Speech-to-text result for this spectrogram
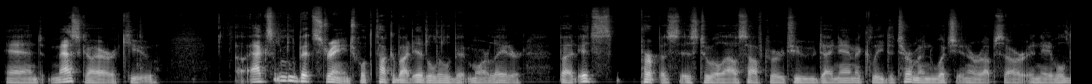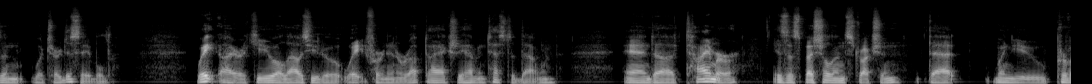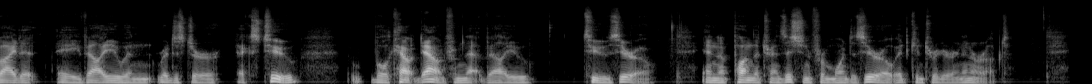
And mask IRQ uh, acts a little bit strange. We'll talk about it a little bit more later. But its purpose is to allow software to dynamically determine which interrupts are enabled and which are disabled. Wait IRQ allows you to wait for an interrupt. I actually haven't tested that one. And uh, timer is a special instruction that when you provide it a value in register X2, will count down from that value to zero. And upon the transition from one to zero, it can trigger an interrupt.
